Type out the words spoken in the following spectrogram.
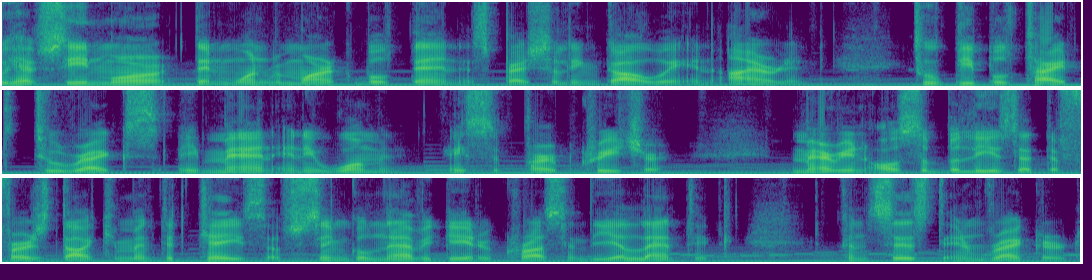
We have seen more than one remarkable thing, especially in Galway and Ireland. Two people tied to two wrecks, a man and a woman, a superb creature. Marion also believes that the first documented case of single navigator crossing the Atlantic consists in record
